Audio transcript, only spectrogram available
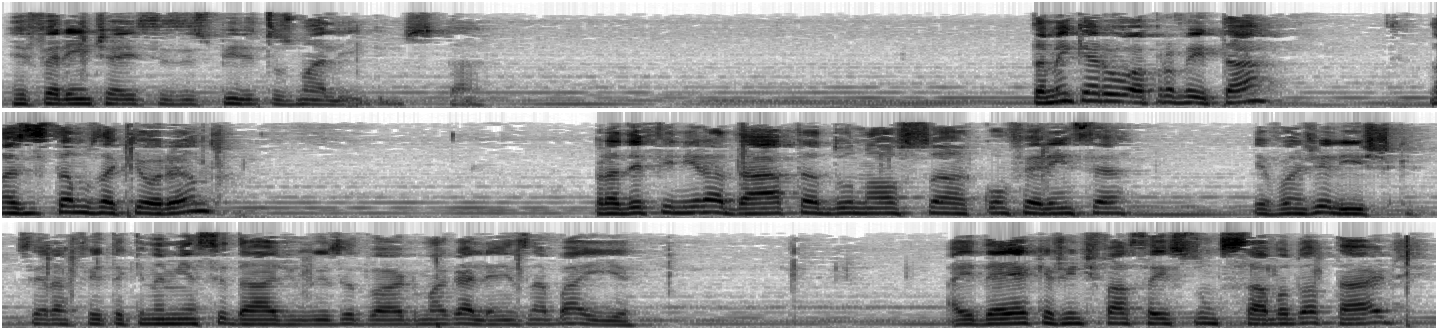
referente a esses espíritos malignos, tá? Também quero aproveitar, nós estamos aqui orando para definir a data da nossa conferência evangelística, que será feita aqui na minha cidade, Luiz Eduardo Magalhães, na Bahia. A ideia é que a gente faça isso num sábado à tarde.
